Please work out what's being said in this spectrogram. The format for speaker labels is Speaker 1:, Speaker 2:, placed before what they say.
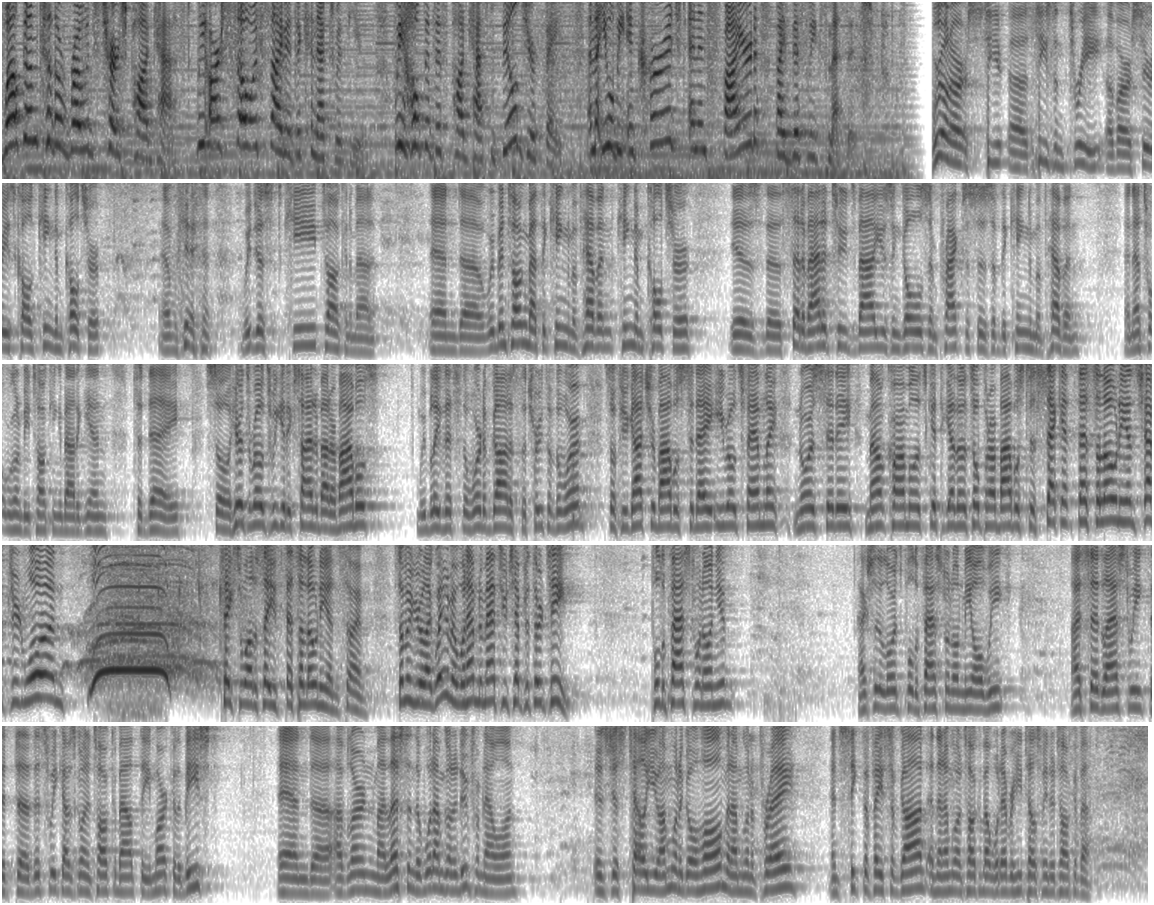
Speaker 1: Welcome to the Roads Church podcast. We are so excited to connect with you. We hope that this podcast builds your faith and that you will be encouraged and inspired by this week's message.
Speaker 2: We're on our se- uh, season three of our series called Kingdom Culture, and we, we just keep talking about it. And uh, we've been talking about the kingdom of heaven. Kingdom culture is the set of attitudes, values, and goals and practices of the kingdom of heaven. And that's what we're going to be talking about again today. So, here at the Roads, we get excited about our Bibles. We believe that's the Word of God, it's the truth of the Word. So, if you got your Bibles today, E Roads family, North City, Mount Carmel, let's get together. Let's open our Bibles to Second Thessalonians chapter 1. Woo! Takes a while to say Thessalonians. Sorry. Some of you are like, wait a minute, what happened to Matthew chapter 13? Pulled a fast one on you. Actually, the Lord's pulled a fast one on me all week. I said last week that uh, this week I was going to talk about the mark of the beast. And uh, I've learned my lesson that what I'm going to do from now on is just tell you I'm going to go home and I'm going to pray and seek the face of God, and then I'm going to talk about whatever He tells me to talk about.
